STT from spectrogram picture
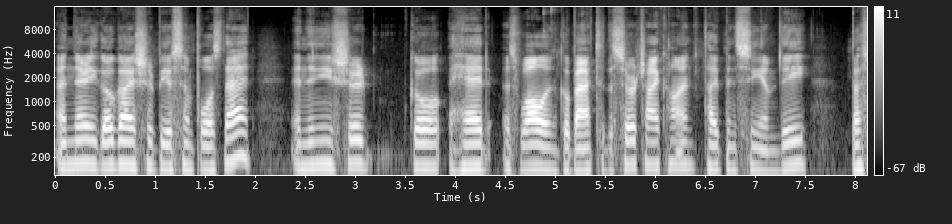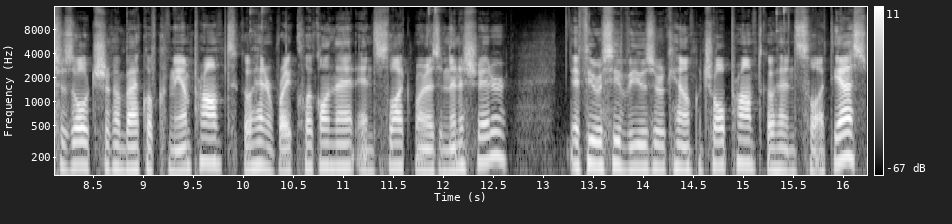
And there you go guys, should be as simple as that. And then you should go ahead as well and go back to the search icon, type in CMD. Best result should come back with command prompt. Go ahead and right click on that and select run as administrator. If you receive a user account control prompt, go ahead and select yes.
